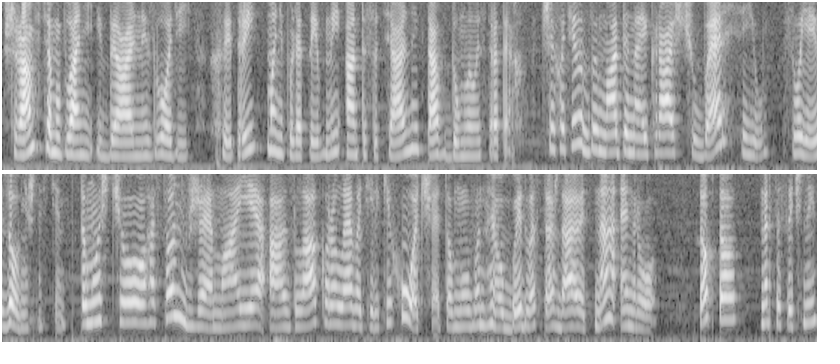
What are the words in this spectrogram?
Шрам в цьому плані ідеальний злодій, хитрий, маніпулятивний, антисоціальний та вдумливий стратег. Чи хотіли б ви мати найкращу версію своєї зовнішності? Тому що Гастон вже має, а зла королева тільки хоче, тому вони обидва страждають на НРО, тобто нарцисичний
